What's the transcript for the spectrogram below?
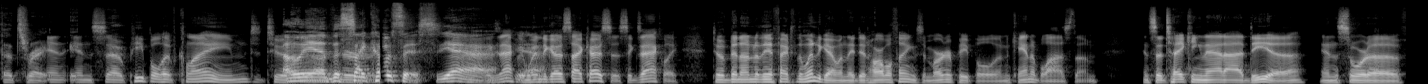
That's right. And and so people have claimed to. oh yeah, under, the psychosis. Yeah, exactly. Yeah. Wendigo psychosis. Exactly. To have been under the effect of the Wendigo when they did horrible things and murder people and cannibalize them. And so taking that idea and sort of,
